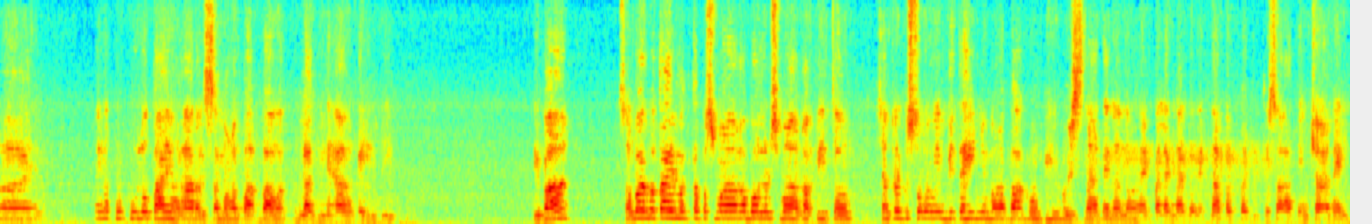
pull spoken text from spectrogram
ay may napupulo tayong aral sa mga ba- bawat vlog ni Uncle D. Diba? So bago tayo magtapos mga kaballers, mga kapito, syempre gusto kong imbitahin yung mga bagong viewers natin, ano ay palang nagamit na pa dito sa ating channel.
